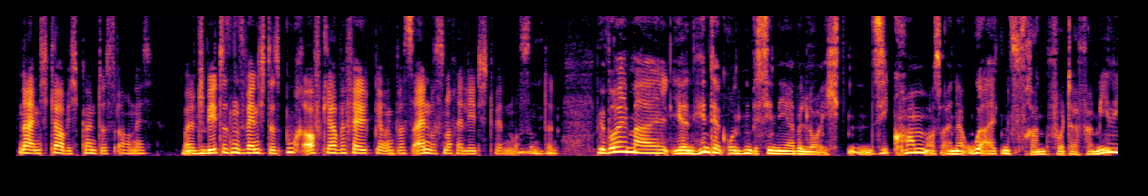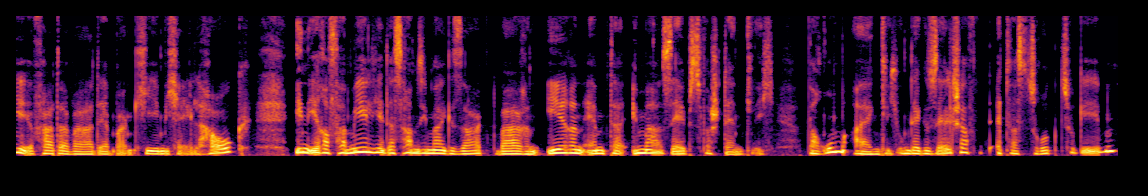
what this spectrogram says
Nein, ich glaube, ich könnte es auch nicht. Weil mhm. spätestens, wenn ich das Buch aufklappe, fällt mir irgendwas ein, was noch erledigt werden muss. Mhm. Wir wollen mal Ihren Hintergrund ein bisschen näher beleuchten. Sie kommen aus einer uralten Frankfurter Familie. Ihr Vater war der Bankier Michael Haug. In Ihrer Familie, das haben Sie mal gesagt, waren Ehrenämter immer selbstverständlich. Warum eigentlich? Um der Gesellschaft etwas zurückzugeben?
